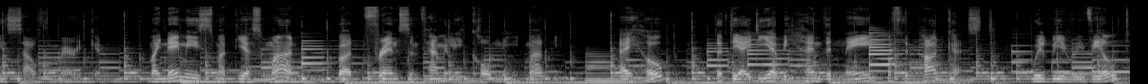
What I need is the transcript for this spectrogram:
in South America. My name is Matias Omar, but friends and family call me Mati. I hope that the idea behind the name of the podcast will be revealed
